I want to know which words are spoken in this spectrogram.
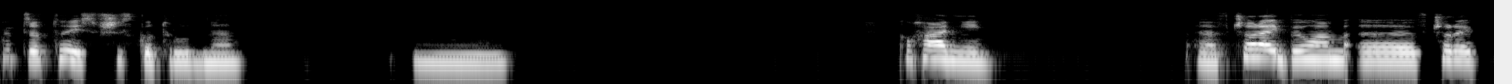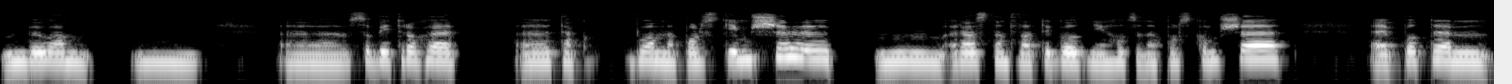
Bardzo to jest wszystko trudne. Mm. Kochani, e, wczoraj byłam, e, wczoraj byłam mm, sobie trochę tak, byłam na polskiej mszy, raz na dwa tygodnie chodzę na polską mszę, potem,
